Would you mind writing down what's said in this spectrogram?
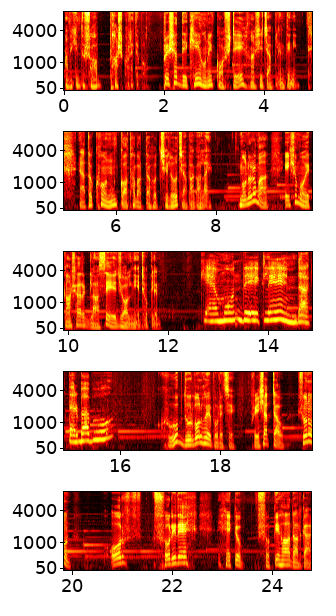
আমি কিন্তু সব ফাঁস করে দেব। প্রেশার দেখে অনেক কষ্টে হাসি চাপলেন তিনি। এতক্ষণ কথাবার্তা হচ্ছিল চাপা গলায়। মনোরমা এই সময় কাঁসার গ্লাসে জল নিয়ে ঢুকলেন। কেমন দেখলেন ডাক্তার বাবু? খুব দুর্বল হয়ে পড়েছে প্রেশারটাও। শুনুন ওর শরীরে একটু শক্তি হওয়া দরকার।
